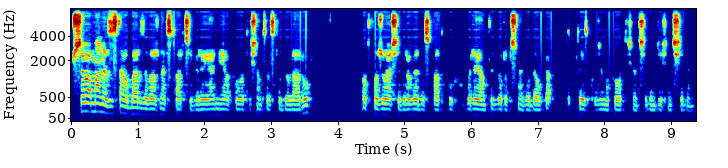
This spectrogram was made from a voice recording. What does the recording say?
Przełamane zostało bardzo ważne wsparcie w rejonie około 1100 dolarów. Otworzyła się droga do spadków w rejon tegorocznego dołka, to jest poziom około 1077.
